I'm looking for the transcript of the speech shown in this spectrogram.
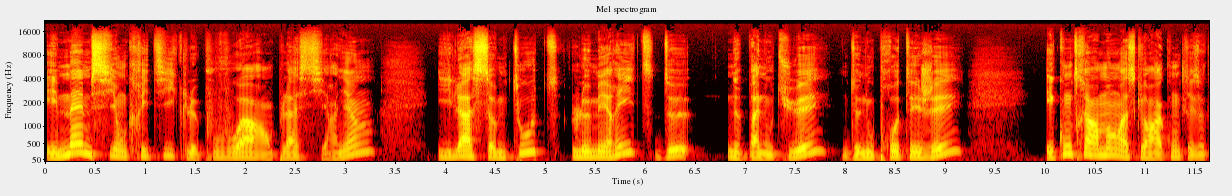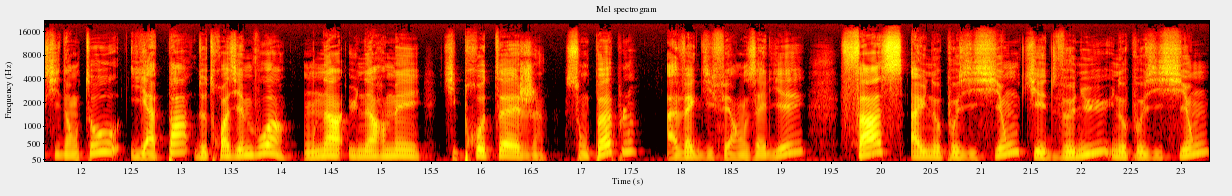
Et même si on critique le pouvoir en place syrien, il a somme toute le mérite de ne pas nous tuer, de nous protéger Et contrairement à ce que racontent les Occidentaux, il n'y a pas de troisième voie. On a une armée qui protège son peuple avec différents alliés face à une opposition qui est devenue une opposition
